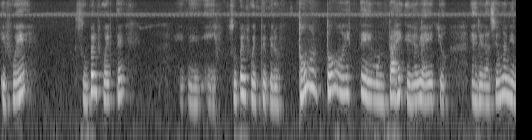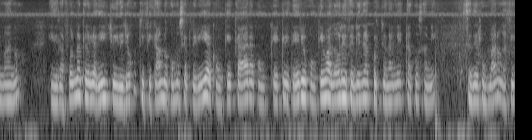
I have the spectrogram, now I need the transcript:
Y fue súper fuerte, y, súper fuerte, pero todo, todo este montaje que yo había hecho en relación a mi hermano, y de la forma que le había dicho y de yo justificando cómo se atrevía, con qué cara, con qué criterio, con qué valores se viene a cuestionarme esta cosa a mí, se derrumbaron así.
